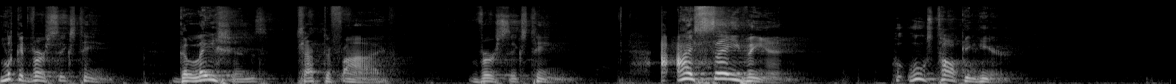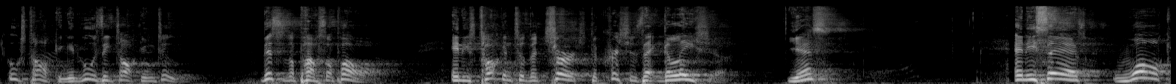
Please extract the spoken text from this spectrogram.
Look at verse 16. Galatians chapter 5 verse 16. I say then, who's talking here? Who's talking and who is he talking to? This is Apostle Paul. And he's talking to the church, the Christians at Galatia. Yes? And he says, Walk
